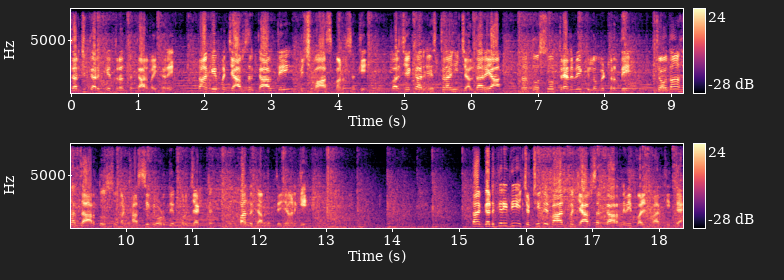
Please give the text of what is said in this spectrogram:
ਦਰਜ ਕਰਕੇ ਤੁਰੰਤ ਕਾਰਵਾਈ ਕਰੇ ਤਾਂ ਕਿ ਪੰਜਾਬ ਸਰਕਾਰ ਤੇ ਵਿਸ਼ਵਾਸ ਬਣ ਸਕੇ। ਪਰ ਜੇਕਰ ਇਸ ਤਰ੍ਹਾਂ ਹੀ ਚੱਲਦਾ ਰਿਹਾ, ਤਾਂ 293 ਕਿਲੋਮੀਟਰ ਦੇ 14288 ਕਰੋੜ ਦੇ ਪ੍ਰੋਜੈਕਟ ਬੰਦ ਕਰ ਦਿੱਤੇ ਜਾਣਗੇ। ਤਾਂ ਗਡਕਰੀ ਦੀ ਚਿੱਠੀ ਦੇ ਬਾਅਦ ਪੰਜਾਬ ਸਰਕਾਰ ਨੇ ਵੀ ਪਲਟਵਾਰ ਕੀਤਾ ਹੈ।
